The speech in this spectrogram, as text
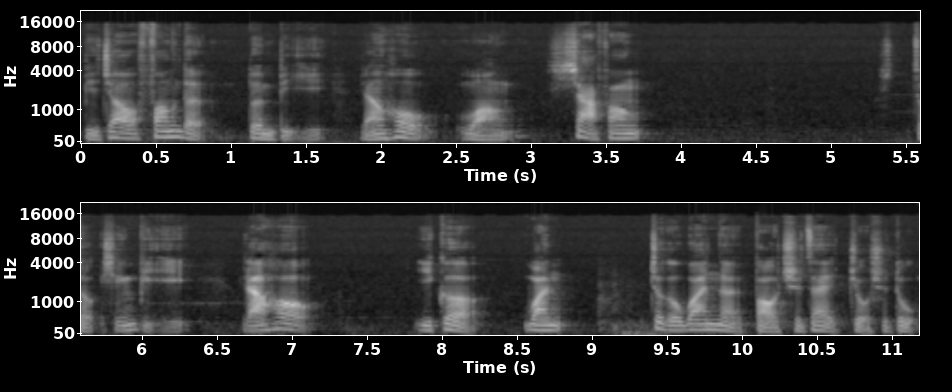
比较方的顿笔，然后往下方走行笔，然后一个弯，这个弯呢保持在九十度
